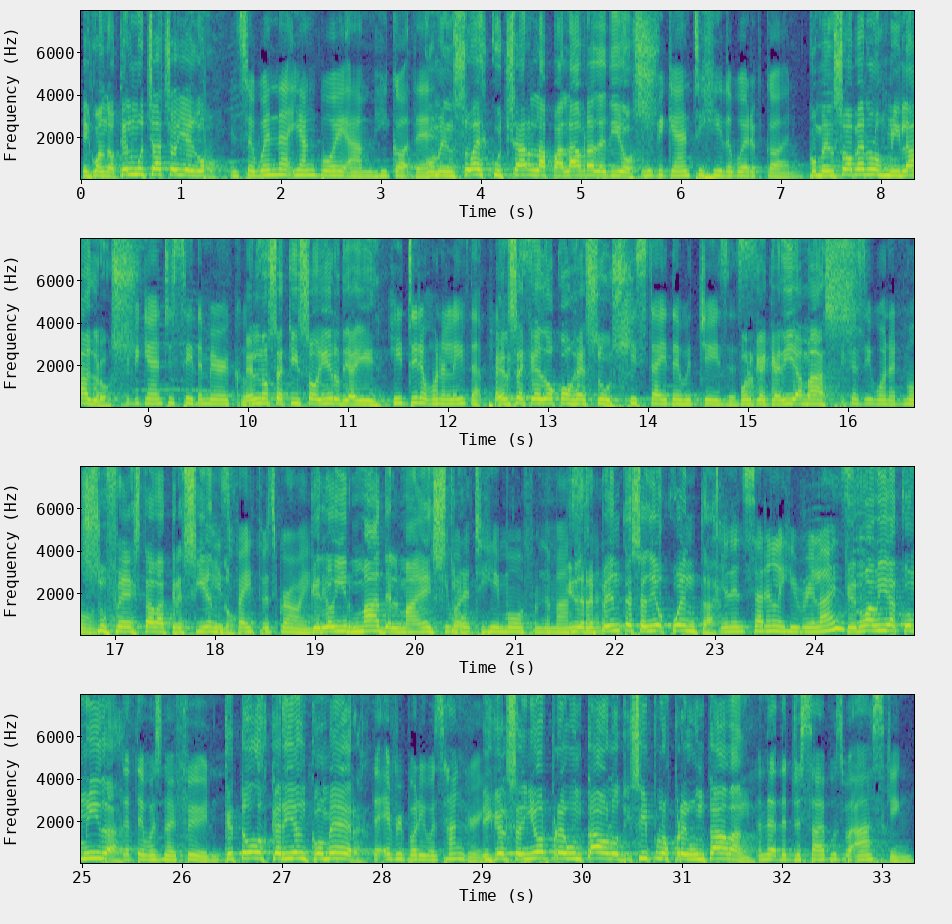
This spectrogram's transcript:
Y cuando aquel muchacho llegó, And so when that young boy um, he got there, comenzó a escuchar la palabra de he Dios. began to hear the word of God. Comenzó a ver los He milagros. began to see the miracles. Él no se quiso ir de ahí. he didn't want to leave that Él place. se quedó con Jesús He stayed there with Jesus porque quería más. because he wanted more. Su fe estaba His creciendo. faith was growing. Quería oír más del He maestro. wanted to hear more from the Y master. de repente se dio cuenta and then suddenly he realized que no había comida, that there was no food, que todos querían comer. that everybody was hungry, Y que el Señor preguntaba, los discípulos preguntaban, and that the disciples were asking,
